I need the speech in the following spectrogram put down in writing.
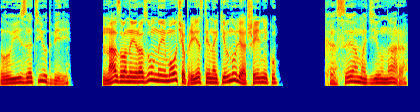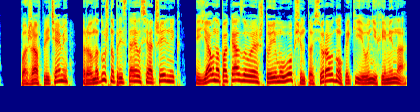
Луиза Тьюдбери. Названные разумные молча приветственно кивнули отшельнику, Хосе Амадил Нара. Пожав плечами, равнодушно представился отшельник, явно показывая, что ему в общем-то все равно, какие у них имена.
